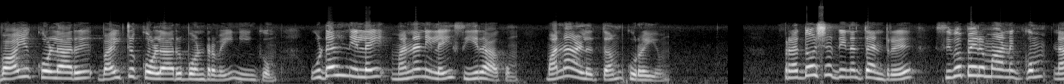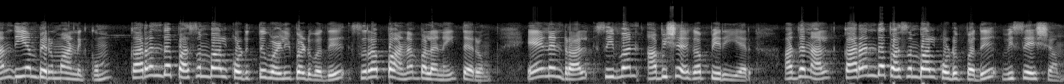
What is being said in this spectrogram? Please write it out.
வாயுக்கோளாறு வயிற்றுக்கோளாறு போன்றவை நீங்கும். உடல்நிலை மனநிலை சீராகும். மன அழுத்தம் குறையும். பிரதோஷ தினத்தன்று சிவபெருமானுக்கும் நந்தியம்பெருமானுக்கும் கறந்த பசும்பால் கொடுத்து வழிபடுவது சிறப்பான பலனை தரும். ஏனென்றால் சிவன் அபிஷேக பிரியர். அதனால் கறந்த பசும்பால் கொடுப்பது விசேஷம்.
